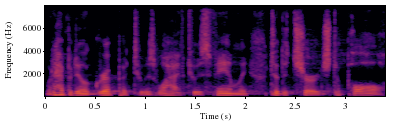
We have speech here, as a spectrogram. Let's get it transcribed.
What happened to Agrippa, to his wife, to his family, to the church, to Paul?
